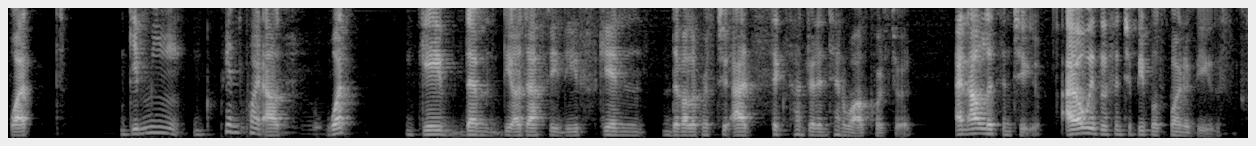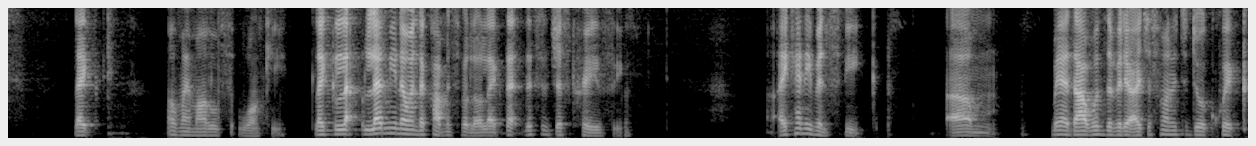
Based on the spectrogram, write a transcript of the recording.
what, give me, pinpoint out what gave them the audacity, these skin developers, to add 610 wild cores to it? And I'll listen to you. I always listen to people's point of views. Like, oh, my model's wonky. Like, let, let me know in the comments below. Like, that this is just crazy. I can't even speak. Um, but yeah, that was the video. I just wanted to do a quick,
